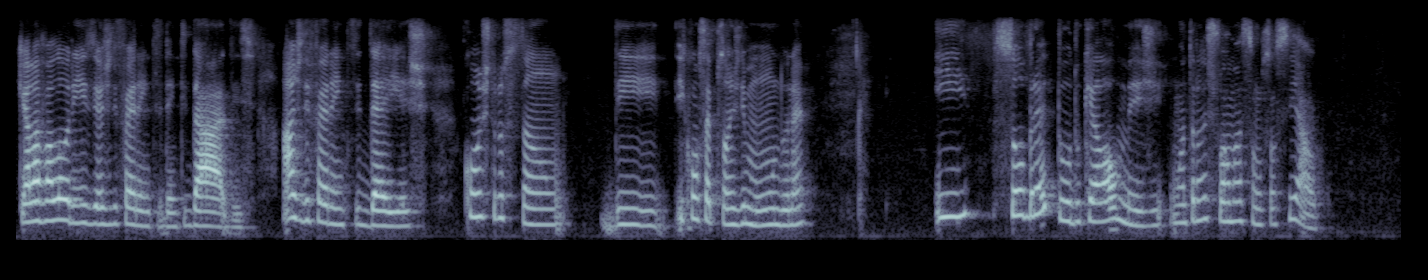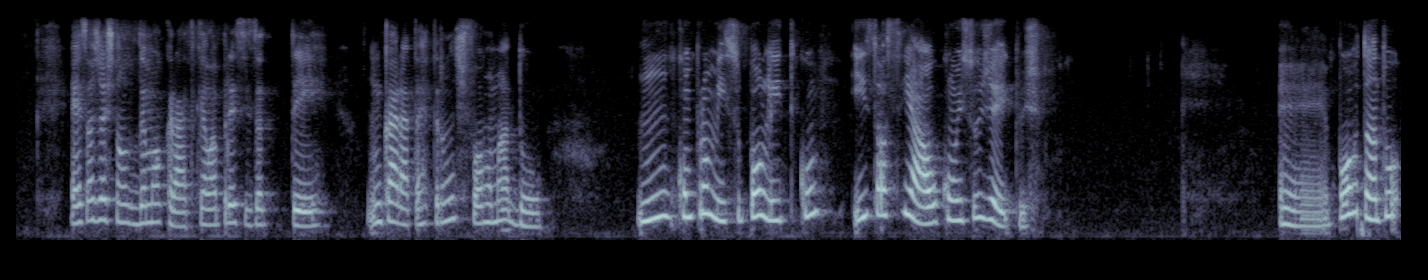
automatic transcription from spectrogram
que ela valorize as diferentes identidades, as diferentes ideias, construção de, e concepções de mundo, né? E, sobretudo, que ela almeje uma transformação social. Essa gestão democrática ela precisa ter um caráter transformador, um compromisso político e social com os sujeitos. É, portanto,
